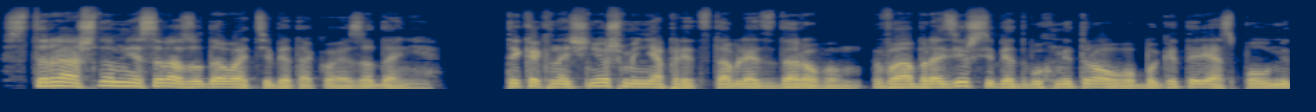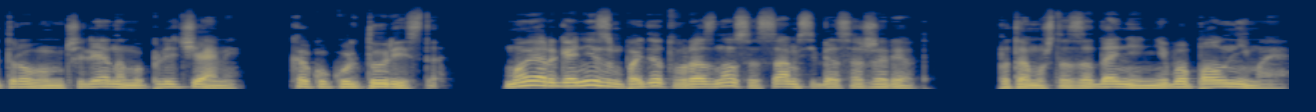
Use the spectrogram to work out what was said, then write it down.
Страшно мне сразу давать тебе такое задание. Ты как начнешь меня представлять здоровым, вообразишь себе двухметрового богатыря с полуметровым членом и плечами, как у культуриста. Мой организм пойдет в разнос и сам себя сожрет потому что задание невыполнимое.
